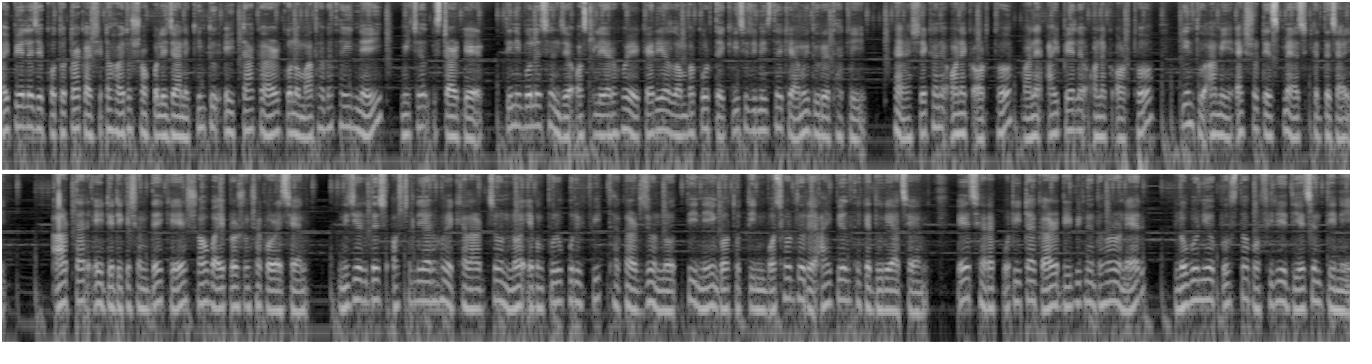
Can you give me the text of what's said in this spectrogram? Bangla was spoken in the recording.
আইপিএলে যে কত টাকা সেটা হয়তো সকলেই জানে, কিন্তু এই টাকার কোনো মাথা ব্যথাই নেই মিচেল স্টার্কের। তিনি বলেছেন যে অস্ট্রেলিয়ার হয়ে ক্যারিয়ার লম্বা করতে কিছু জিনিস থেকে আমি দূরে থাকি। হ্যাঁ সেখানে অনেক অর্থ মানে আইপিএলে অনেক অর্থ, কিন্তু আমি একশো টেস্ট ম্যাচ খেলতে চাই। আর তার এই ডেডিকেশন দেখে সবাই প্রশংসা করেছেন। নিজের দেশ অস্ট্রেলিয়ার হয়ে খেলার জন্য এবং পুরোপুরি ফিট থাকার জন্য তিনি গত তিন বছর ধরে আইপিএল থেকে দূরে আছেন। এছাড়া কোটি টাকার বিভিন্ন ধরনের লোভনীয় প্রস্তাবও ফিরিয়ে দিয়েছেন তিনি।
